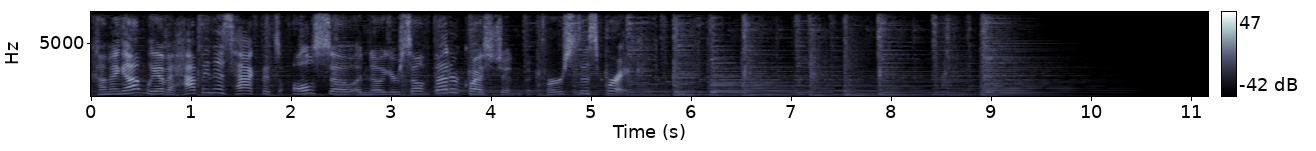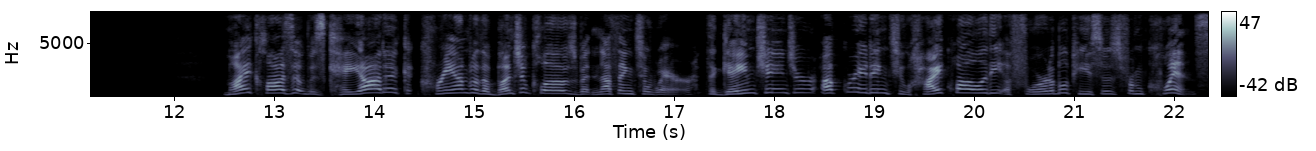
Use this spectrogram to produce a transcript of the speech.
Coming up, we have a happiness hack that's also a know yourself better question. But first, this break. My closet was chaotic, crammed with a bunch of clothes, but nothing to wear. The game changer, upgrading to high quality, affordable pieces from Quince.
